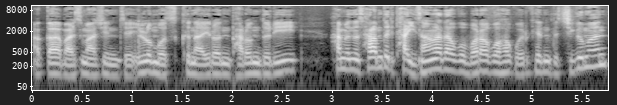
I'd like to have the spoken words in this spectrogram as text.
아까 말씀하신 이제 일론 머스크나 이런 발언들이 하면은 사람들이 다 이상하다고 뭐라고 하고 이렇게 했는데 지금은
